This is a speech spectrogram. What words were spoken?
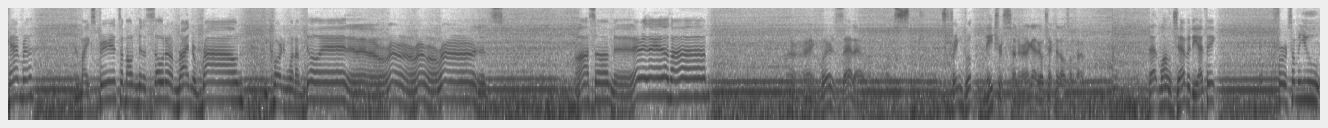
camera, and my experience. I'm out in Minnesota. I'm riding around, recording what I'm doing, and it's awesome and everything all the time. All right, where's that at? Springbrook Nature Center. I gotta go check that out sometime that longevity. I think for some of you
